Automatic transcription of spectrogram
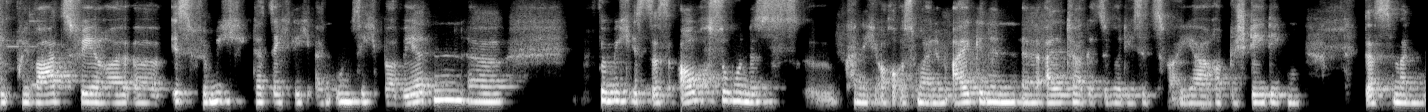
die Privatsphäre äh, ist für mich tatsächlich ein unsichtbar werden. Äh, für mich ist das auch so und das äh, kann ich auch aus meinem eigenen äh, Alltag jetzt über diese zwei Jahre bestätigen dass man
